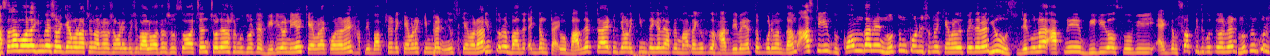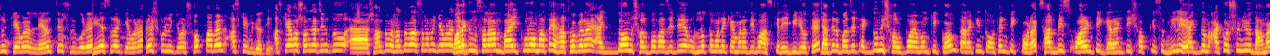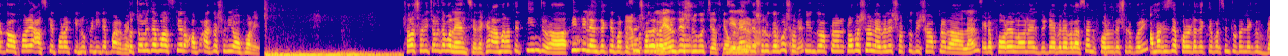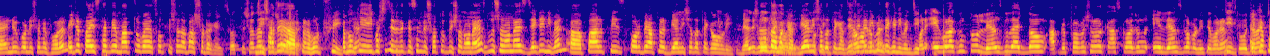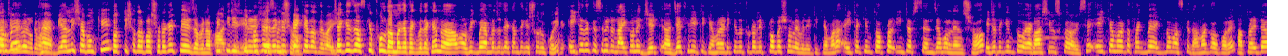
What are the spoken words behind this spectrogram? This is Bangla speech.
আসসালামু আলাইকুম গাইস সবাই কেমন আছেন? আশা করি অনেক বেশি ভালো আছেন সুস্থ আছেন। চলে আসুন নতুন একটা ভিডিও নিয়ে ক্যামেরা কর্নারে আপনি ভাবছেন একটা ক্যামেরা কিনবেন নিউজ ক্যামেরা কিন্তু ওর বাজেট একদম টাইট তো বাজেট টাইট ক্যামেরা কিনতে গেলে আপনি মাথা কিন্তু হাত দিবেন এত পরিমাণ দাম। আজকে কিন্তু কম দামে নতুন কন্ডিশনের ক্যামেরা পেয়ে যাবেন। ইউজ যেগুলো আপনি ভিডিও ছবি একদম সবকিছু করতে পারবেন। নতুন কন্ডিশন ক্যামেরা লেন্স থেকে শুরু করে DSLR camera fresh condition camera সব পাবেন আজকে ভিডিওতে আজকে আমার সঙ্গে আছে কিন্তু আহ, শান্তবা শান্তবা আসসালাম কেমন আছেন ওয়ালাইকুম সালাম ভাই কোনো মাথায় হাত হবে না। একদম স্বল্প বাজেটে উন্নত মানের ক্যামেরা দিব আজকের এই ভিডিওতে। যাদের বাজেট একদমই স্বল্প এবং কি কম, তারা কিন্তু authentic product service warranty guarantee সবকিছু মিলে একদম আকর্ষণীয় ধামাকা অফারে আজকে প্রোডাক্টটি লুফে নিতে পারবে। তো চলে যাব আজকের আকর্ষণীয় অফারে সরাসরি চলে যাব লেন্সে দেখেন আমার হাতে তিন জোড়া তিনটি লেন্স দেখতে পারতেছেন। লেন্স দিয়ে শুরু করছি আজকে জি লেন্স দিয়ে শুরু করব। সব কিন্তু আপনার প্রফেশনাল লেভেলের সত্তর দুইশো আপনার লেন্স এটা ফরেল নন এস দুইটা অ্যাভেলেবেল আছে। আমি ফরেল দিয়ে শুরু করি। আমার কাছে যে ফরেলটা দেখতে পাচ্ছেন টোটালি একদম ব্র্যান্ড নিউ কন্ডিশনের ফরেল এটা প্রাইস থাকবে মাত্র ভাই ছত্রিশ হাজার পাঁচশো টাকায়। ছত্রিশ হাজার সাথে আপনার হুড ফ্রি এবং কি এই পাশে যেটা দেখতেছেন এটা সত্তর দুইশো নন এস দুশো নন এস যেটাই নিবেন পার পিস পড়বে আপনার বিয়াল্লিশ হাজার টাকা অনলি 42,000 টাকা দামাকা only। বিয়াল্লিশ. হাজার টাকা। যে যেটা নিবেন দেখে নিবেন জি। মানে এগুলা কিন্তু লেন্সগুলো একদম আপনার প্রফেশনাল কাজ করার জন্য এই লেন্সগুলো আপনি নিতে পারেন। তো এটা চাচ্ছেন পড়বে। হ্যাঁ বিয়াল্লিশ এবং কি ছত্রিশ হাজার পাঁচশো টাকায় পেয়ে যাবেন আপনি আচ্ছা, তিরিশ এই দিনের। প্যাকেজ আছে ভাই। প্যাকেজে আজকে ফুল থাকবে দেখেন রফিক ভাই আমরা যদি এখান থেকে শুরু করি এইটা দেখতেছেন এটা নাইকনের জে একটি ক্যামেরা এটা কিন্তু টোটালি প্রফেশনাল লেভেল একটি ক্যামেরা এইটা কিন্তু আপনার ইন্টারচেঞ্জেবল লেন্স সহ এটাতে কিন্তু ফ্লাশ ইউজ করা হয়েছে। এই ক্যামেরাটা থাকবে একদম আজকে ধামাকা অফারে আপনার এটা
